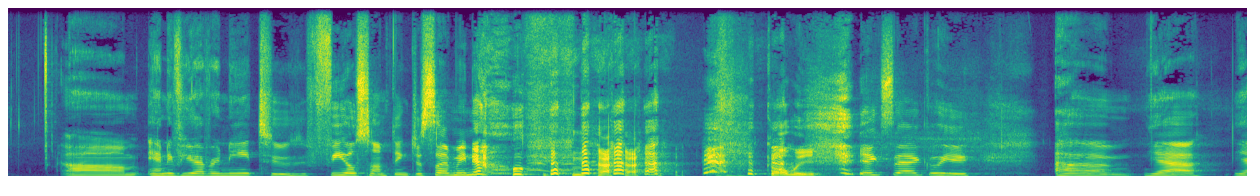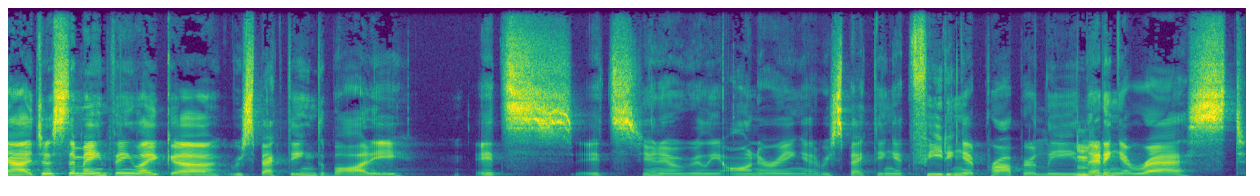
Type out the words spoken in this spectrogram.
um, and if you ever need to feel something, just let me know. call me exactly. Um, yeah, yeah. Just the main thing, like uh, respecting the body. It's it's you know really honoring and respecting it, feeding it properly, letting it rest.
